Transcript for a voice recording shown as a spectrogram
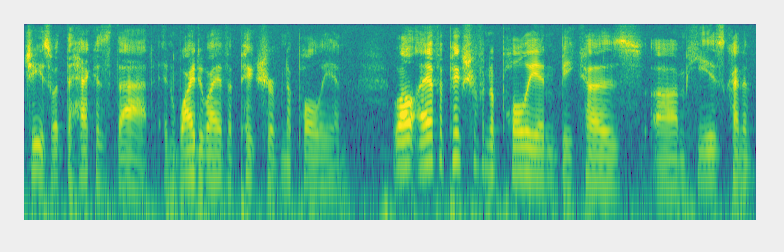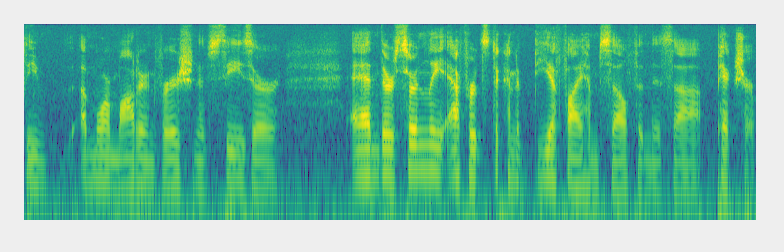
Geez, what the heck is that? And why do I have a picture of Napoleon? Well, I have a picture of Napoleon because um, he is kind of the a more modern version of Caesar, and there's certainly efforts to kind of deify himself in this uh, picture.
